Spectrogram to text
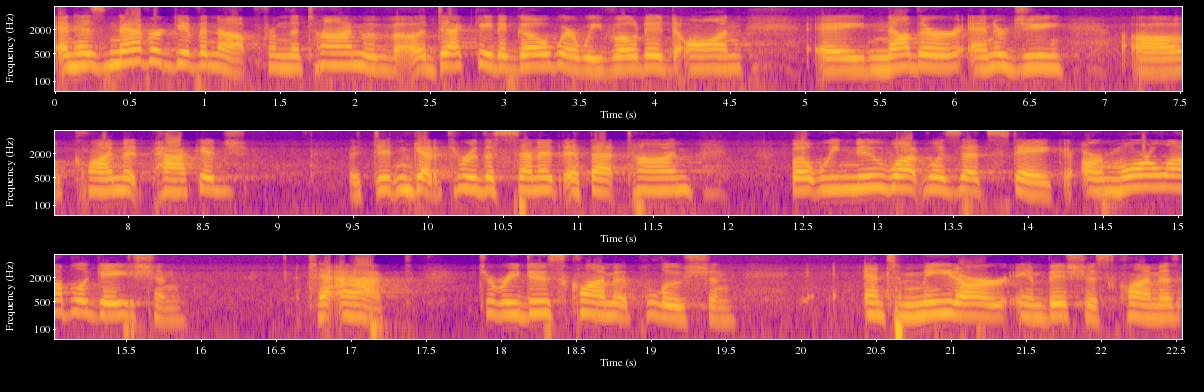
and has never given up from the time of a decade ago, where we voted on another energy uh, climate package that didn't get through the Senate at that time, but we knew what was at stake our moral obligation to act to reduce climate pollution and to meet our ambitious climate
